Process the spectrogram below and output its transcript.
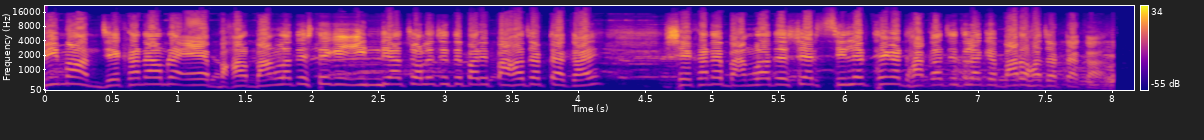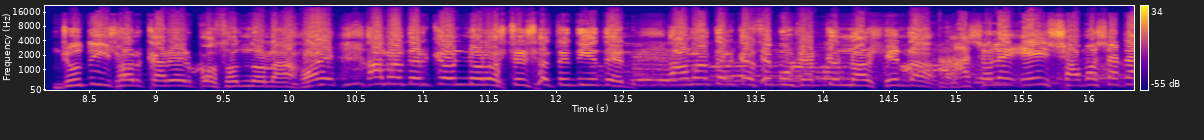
বিমান যেখানে আমরা বাংলাদেশ থেকে ইন্ডিয়া চলে যেতে পারি পাঁচ হাজার টাকায় সেখানে বাংলাদেশের সিলেট থেকে ঢাকা যেতে লাগে বারো হাজার টাকা। যদি সরকারের পছন্দ না হয় আমাদেরকে অন্য রাষ্ট্রের সাথে দিয়ে দেন। আমাদের কাছে ভোটের জন্য আসেন না। আসলে এই সমস্যাটা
